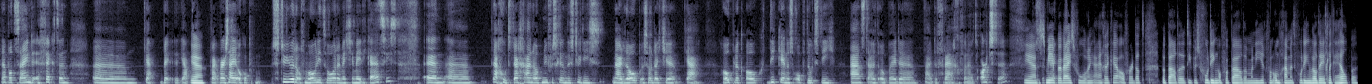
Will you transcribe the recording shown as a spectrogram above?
Hè, wat zijn de effecten uh, ja, be, ja, ja. Waar, waar zij ook op sturen of monitoren met je medicaties. En uh, ja, goed, daar gaan ook nu verschillende studies naar lopen, zodat je ja, hopelijk ook die kennis opdoet die aanstuit ook bij de, nou, de vragen vanuit artsen. Ja, dus, dus meer bewijsvoering eigenlijk hè, over dat bepaalde types voeding of bepaalde manieren van omgaan met voeding wel degelijk helpen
